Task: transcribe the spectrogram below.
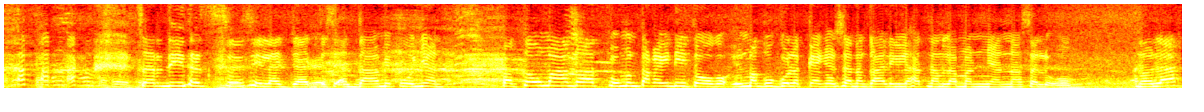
sardinas po sila dyan kasi ang dami po niyan. Pagka umaga at pumunta kayo dito, magugulat kayo saan nanggaling lahat ng laman niyan nasa loob. Nola?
